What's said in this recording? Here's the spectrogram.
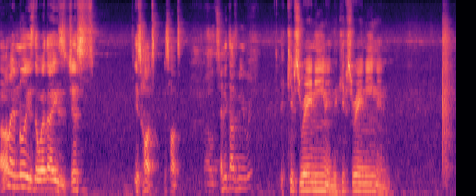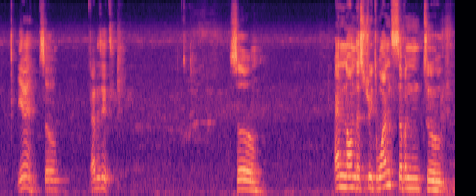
All I know is the weather is just it's hot. It's hot. And it has been it keeps raining and it keeps raining and yeah, so that is it. So and on the street 172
